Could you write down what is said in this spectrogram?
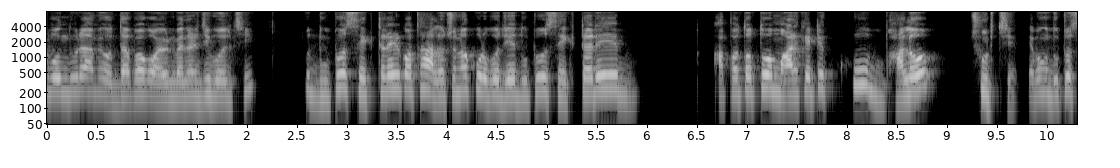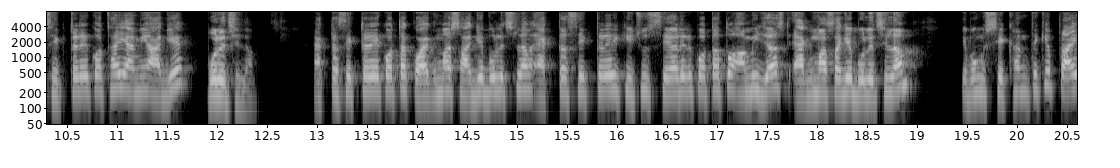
বন্ধুরা, আমি অধ্যাপক অয়ন ব্যানার্জি বলছি। তো দুটো সেক্টরের কথা আলোচনা করব, যে দুটো সেক্টরে আপাতত মার্কেটে খুব ভালো ছুটছে এবং দুটো সেক্টরের কথাই আমি আগে বলেছিলাম। একটা সেক্টরের কথা কয়েক মাস আগে বলেছিলাম, একটা সেক্টরের কিছু শেয়ারের কথা তো আমি জাস্ট এক মাস আগে বলেছিলাম এবং সেখান থেকে প্রায়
